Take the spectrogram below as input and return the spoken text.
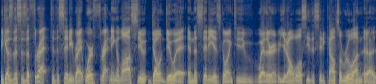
because this is a threat to the city, right? We're threatening a lawsuit. Don't do it, and the city is going to whether you know we'll see the city council rule on uh,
